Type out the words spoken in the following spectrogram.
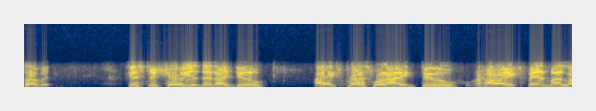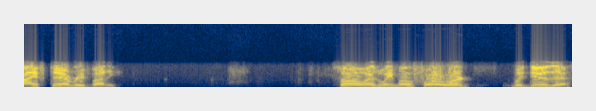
of it. Just to show you that I do, I express what I do, how I expand my life to everybody. So as we move forward, we do this.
